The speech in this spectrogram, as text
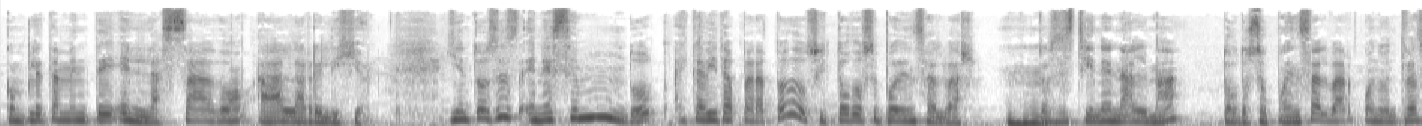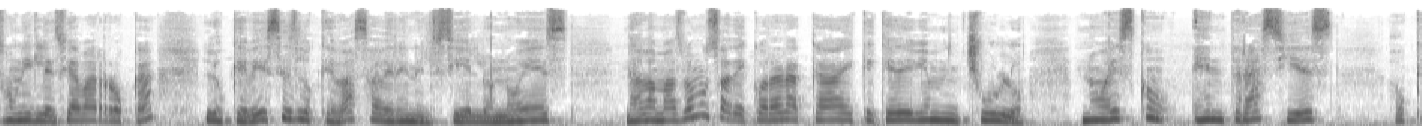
completamente enlazado a la religión. Y entonces en ese mundo hay cabida para todos y todos se pueden salvar. Entonces tienen alma, todos se pueden salvar. Cuando entras a una iglesia barroca, lo que ves es lo que vas a ver en el cielo, no es nada más vamos a decorar acá y que quede bien chulo. No es como entras y es, ok,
